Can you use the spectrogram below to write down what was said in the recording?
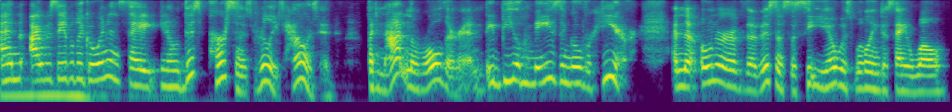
And I was able to go in and say, you know, this person is really talented, but not in the role they're in. They'd be amazing over here. And the owner of the business, the CEO, was willing to say, well,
